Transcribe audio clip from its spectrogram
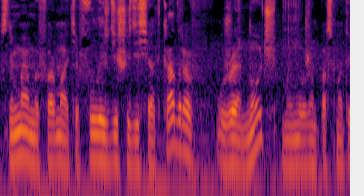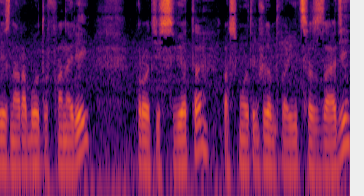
Снимаем мы в формате Full HD 60 кадров. Уже ночь. Мы можем посмотреть на работу фонарей против света. Посмотрим, что там творится сзади.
